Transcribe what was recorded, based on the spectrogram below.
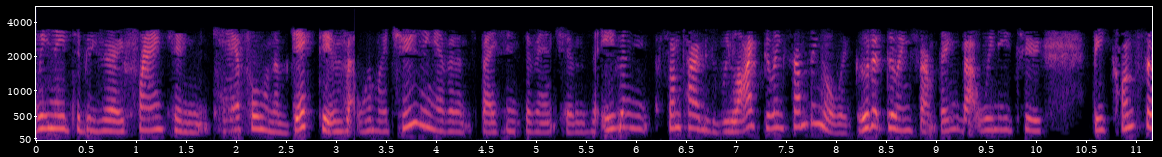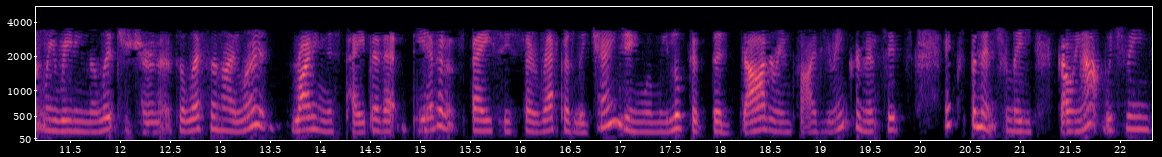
we need to be very frank and careful and objective when we're choosing evidence-based interventions. Even sometimes we like doing something or we're good at doing something, but we need to be constantly reading the literature. And it's a lesson I learned writing this paper that the evidence base is so rapidly changing. When we look at the data in five-year increments, it's exponentially going up, which means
